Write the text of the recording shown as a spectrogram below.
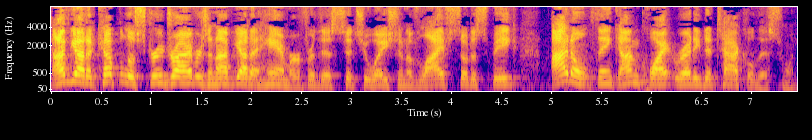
I've got a couple of screwdrivers and I've got a hammer for this situation of life, so to speak. I don't think I'm quite ready to tackle this one.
